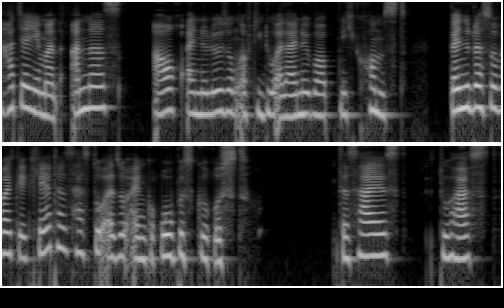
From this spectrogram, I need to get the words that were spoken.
hat ja jemand anders auch eine Lösung, auf die du alleine überhaupt nicht kommst. Wenn du das soweit geklärt hast, hast du also ein grobes Gerüst. Das heißt, du hast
